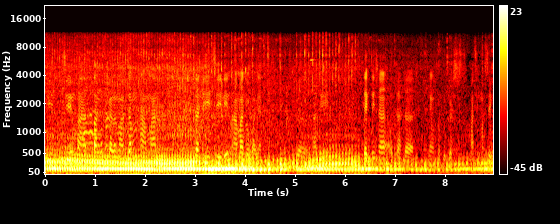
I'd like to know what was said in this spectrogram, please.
izin matang segala macam aman. Dan diizinin aman pokoknya nanti teknisnya udah ada yang bertugas masing-masing.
